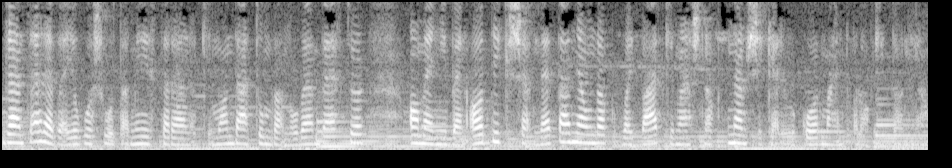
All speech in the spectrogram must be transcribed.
Gánc eleve jogosult a miniszterelnöki mandátumra novembertől, amennyiben addig sem Netanyahu-nak vagy bárki másnak nem sikerül kormányt alakítania.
